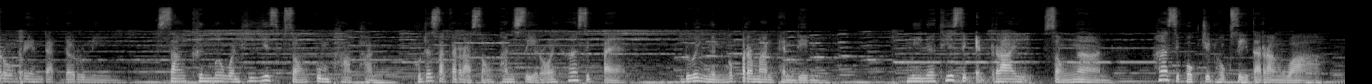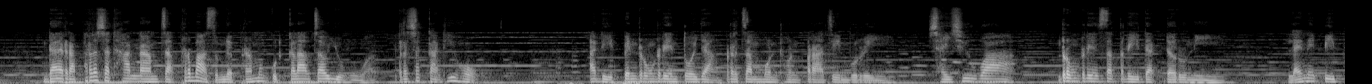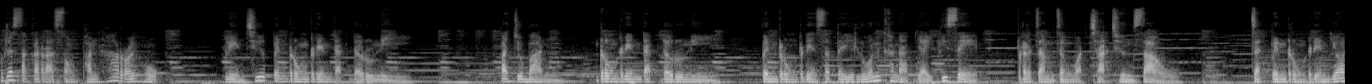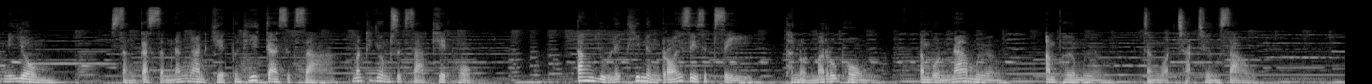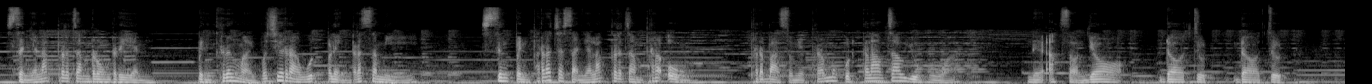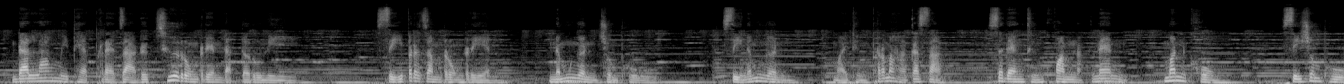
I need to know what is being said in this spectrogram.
โรงเรียนดัดดารุณี สร้างขึ้นเมื่อวันที่ 22 กุมภาพันธ์ พุทธศักราช 2458 ด้วยเงินงบประมาณแผ่นดิน มีเนื้อที่ 11 ไร่ 2 งาน 56.64 ตารางวา ได้รับพระราชทานนามจากพระบาทสมเด็จพระมงกุฎเกล้าเจ้าอยู่หัว รัชกาลที่ 6 อดีตเป็นโรงเรียนตัวอย่างประจำมณฑลปราจีนบุรี ใช้ชื่อว่า โรงเรียนสตรีดัดดารุณี และในปีพุทธศักราช 2506 ปลี่ยนชื่อเป็นโรงเรียนดัดดารุณี ปัจจุบัน โรงเรียนดัดดารุณี เป็นโรงเรียนสตรีล้วนขนาดใหญ่พิเศษ ประจำจังหวัดฉะเชิงเซาจัดเป็นโรงเรียนยอดนิยม สังกัดสำนักงงานเขตพื้นที่การศึกษา มัธยมศึกษาเขต 6 ตั้งอยู่เลขที่ 144 ถนนมรุพงศ์ตำบลหน้าเมืองอำเภอเมือง จังหวัดฉะเชิงเซาสัญลักษณ์ประจำโรงเรียน เป็นเครื่องหมายวชิราวุธเปล่งรัศมี ซึ่งเป็นพระราชสัญลักษณ์ประจำพระองค์ พระบาทสมเด็จพระมงกุฎเกล้าเจ้าอยู่หัว เหนืออักษรย่อ ดอจุด ดอจุด ด้านล่างมีแถบแพรจารึกชื่อโรงเรียนดัดดารุณี สีประจำโรงเรียน น้ำเงินชมพู สีน้ำเงิน หมายถึงพระมหากษัตริย์ แสดงถึงความหนักแน่น มั่นคง สีชมพู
